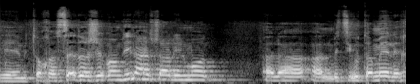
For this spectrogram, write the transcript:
אה, מתוך הסדר שבמדינה אפשר ללמוד על, ה, על מציאות המלך.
